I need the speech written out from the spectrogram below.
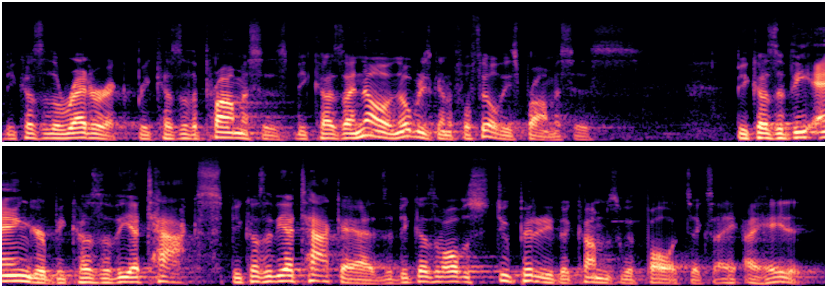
because of the rhetoric, because of the promises, because I know nobody's going to fulfill these promises, because of the anger, because of the attacks, because of the attack ads, because of all the stupidity that comes with politics. I, I hate it.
